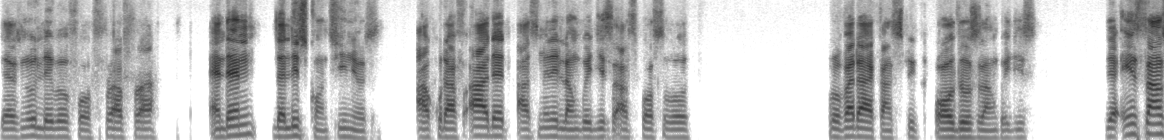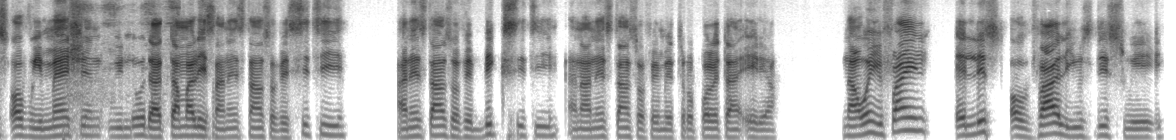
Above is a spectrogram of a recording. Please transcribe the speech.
There's no label for Frafra. And then the list continues. I could have added as many languages as possible, provided I can speak all those languages. The instance of we mentioned, we know that Tamale is an instance of a city, an instance of a big city, and an instance of a metropolitan area. Now, when you find a list of values this way,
